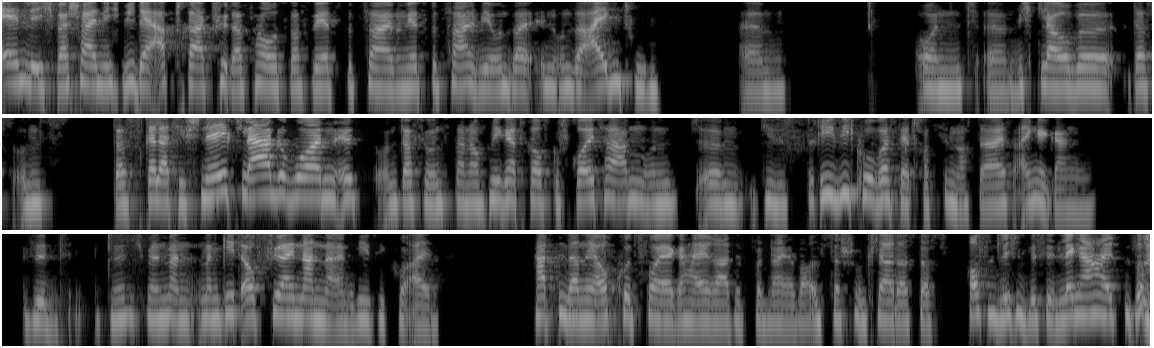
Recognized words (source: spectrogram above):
ähnlich wahrscheinlich wie der Abtrag für das Haus, was wir jetzt bezahlen. Und jetzt bezahlen wir unser in unser Eigentum. Ähm, und ähm, ich glaube, dass uns das relativ schnell klar geworden ist und dass wir uns dann auch mega drauf gefreut haben und ähm, dieses Risiko, was ja trotzdem noch da ist, eingegangen sind. Ne? Ich meine, man, man geht auch füreinander ein Risiko ein hatten dann ja auch kurz vorher geheiratet, von daher war uns da schon klar, dass das hoffentlich ein bisschen länger halten soll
